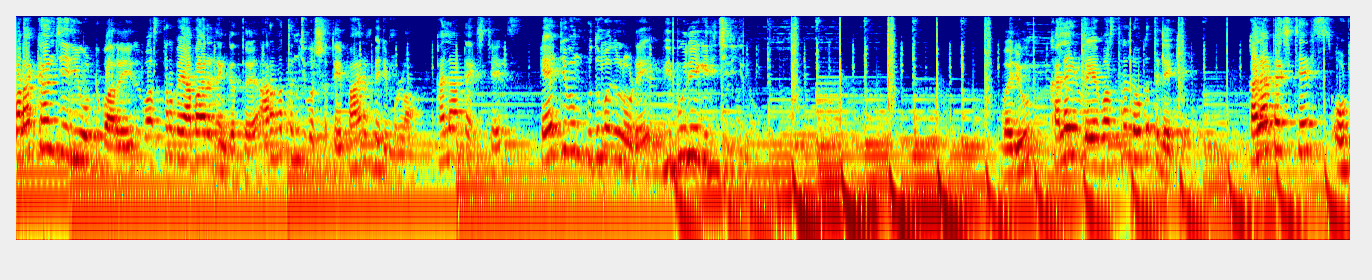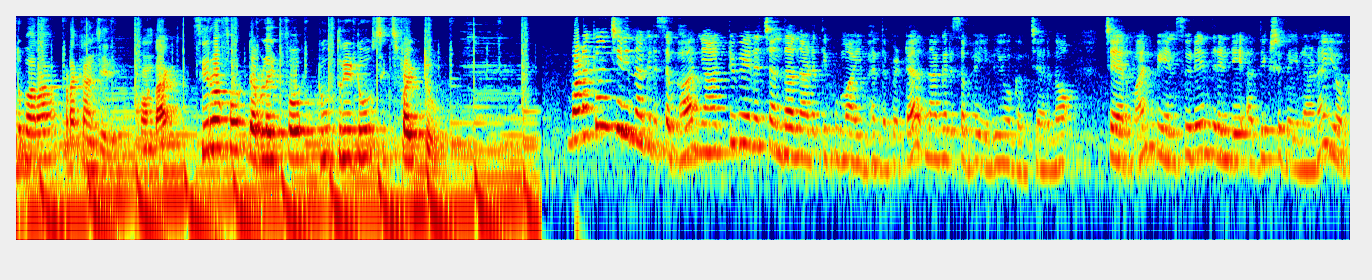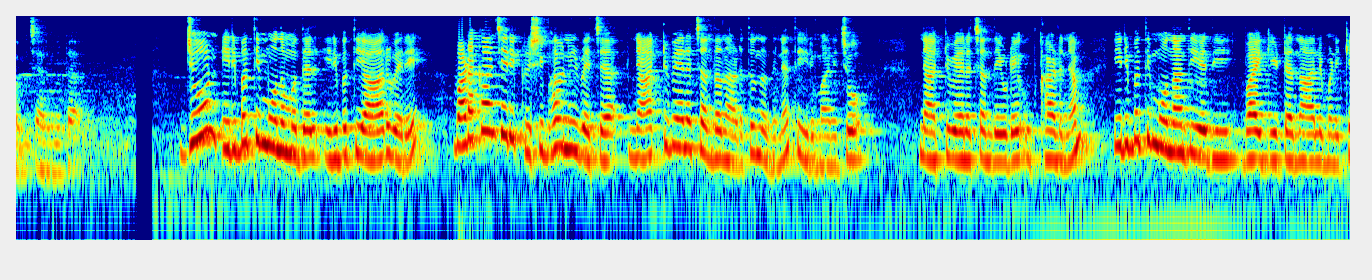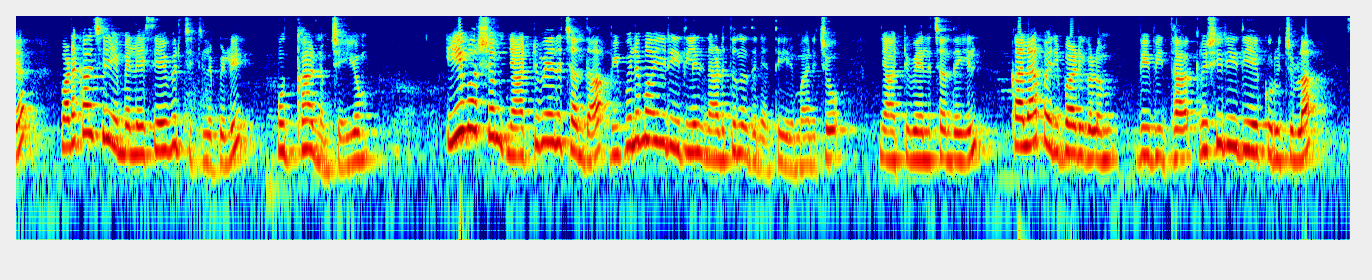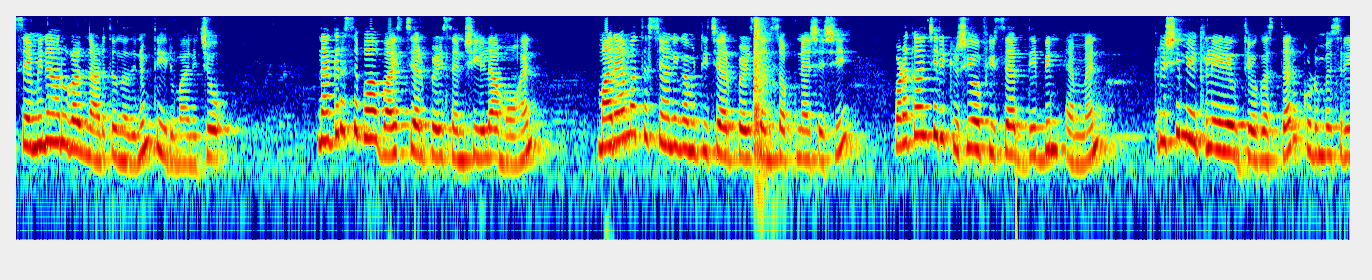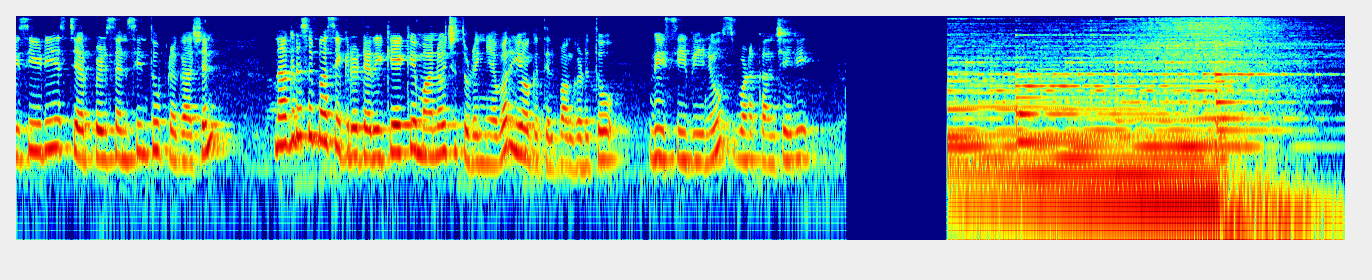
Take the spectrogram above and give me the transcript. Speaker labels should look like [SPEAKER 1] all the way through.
[SPEAKER 1] വടക്കാഞ്ചേരി ഓട്ടുപാറയിൽ വസ്ത്രവ്യാപാര രംഗത്ത് അറുപത്തഞ്ച് വർഷത്തെ പാരമ്പര്യമുള്ള കലാ ടെക്സ്റ്റൈൽസ് ഏറ്റവും പുതുമകളോടെ വിപുലീകരിച്ചിരിക്കുന്നു. വരൂ കലയുടെ വസ്ത്രലോകത്തിലേക്ക്. Kala textiles Ottupara Vadakkanchery. Contact zero four double eight four two three two six five two.
[SPEAKER 2] Vadakkanchery നഗരസഭ ഞാറ്റുവേല ചന്ത നടത്തിപ്പുമായി ബന്ധപ്പെട്ട് നഗരസഭയിൽ യോഗം ചേർന്നു. ചെയർമാൻ പി എൻ സുരേന്ദ്രന്റെ അധ്യക്ഷതയിലാണ് യോഗം ചേർന്നത്. ജൂൺ ഇരുപത്തിമൂന്ന് മുതൽ ഇരുപത്തിയാറ് വരെ വടക്കാഞ്ചേരി കൃഷിഭവനിൽ വെച്ച് ഞാറ്റുവേല ചന്ത നടത്തുന്നതിന് തീരുമാനിച്ചു. ഞാറ്റുവേല ചന്തയുടെ ഉദ്ഘാടനം ഇരുപത്തിമൂന്നാം തീയതി വൈകിട്ട് നാല് മണിക്ക് Vadakkanchery M L A Xavier Chittilappilly ഉദ്ഘാടനം ചെയ്യും. ഈ വർഷം ഞാറ്റുവേല ചന്ത വിപുലമായ രീതിയിൽ നടത്തുന്നതിന് തീരുമാനിച്ചു. ഞാറ്റുവേല ചന്തയിൽ കലാപരിപാടികളും വിവിധ കൃഷിരീതിയെക്കുറിച്ചുള്ള സെമിനാറുകൾ നടത്തുന്നതിനും തീരുമാനിച്ചു. നഗരസഭ vice chairperson Sheela Mohan മരാമത്ത് standing committee chairperson Swapna Sasi Vadakkanchery കൃഷി ഓഫീസർ ദിബിൻ എം എൻ കൃഷി മേഖലയിലെ ഉദ്യോഗസ്ഥർ Kudumbashree C D S chairperson Sindhu Prakashan നഗരസഭാ സെക്രട്ടറി കെ കെ മനോജ് തുടങ്ങിയവർ യോഗത്തിൽ പങ്കെടുത്തു. V C B news Vadakkanchery.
